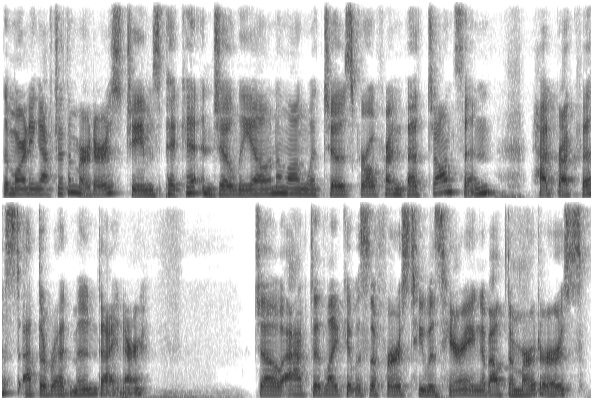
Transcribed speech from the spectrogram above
The morning after the murders, James Pickett and Joe Leone, along with Joe's girlfriend Beth Johnson, had breakfast at the Red Moon Diner. Joe acted like it was the first he was hearing about the murders.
